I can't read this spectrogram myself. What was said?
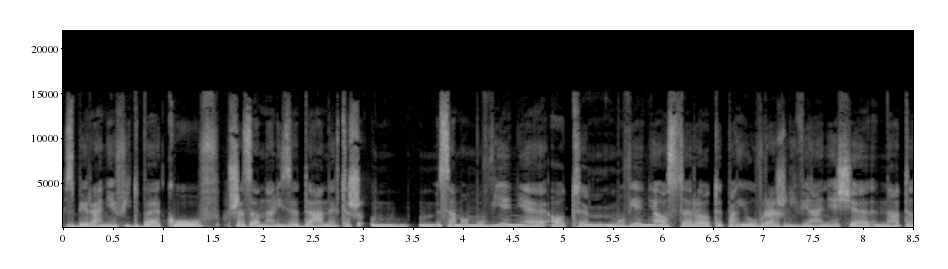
zbieranie feedbacków, przez analizę danych. Też samo mówienie o tym, mówienie o stereotypach i uwrażliwianie się na te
